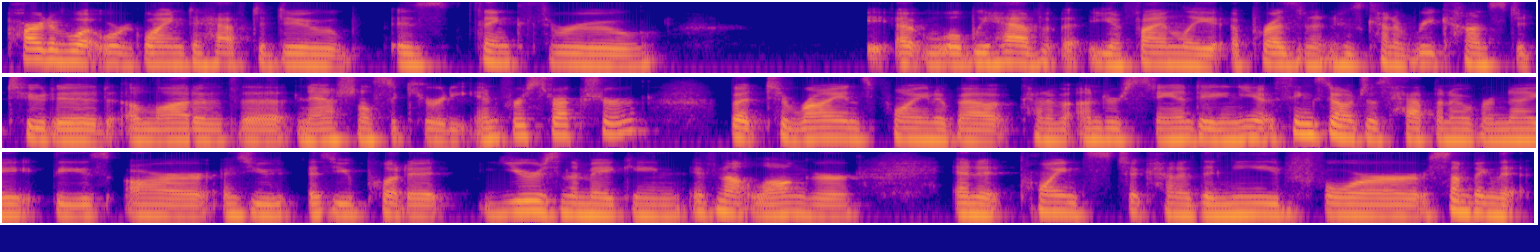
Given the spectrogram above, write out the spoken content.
part of what we're going to have to do is think through uh, well, we have uh, you know finally a president who's kind of reconstituted a lot of the national security infrastructure. But to Ryan's point about kind of understanding, you know, things don't just happen overnight. These are, as you as you put it, years in the making, if not longer. And it points to kind of the need for something that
